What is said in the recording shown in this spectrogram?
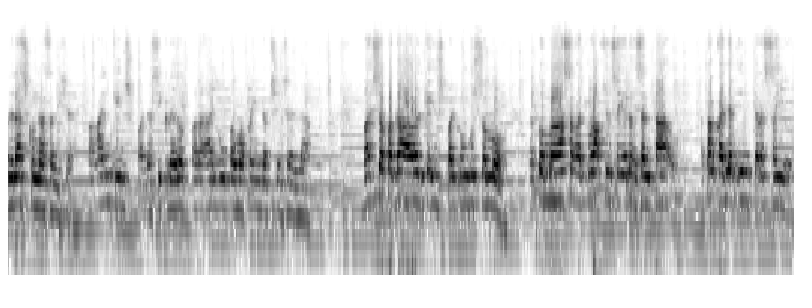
madalas kung nasan siya. Pangalan ka inspire na sikreto at paraan upang mapainlove siya sa lalaki. Base sa pag-aaral ka inspire kung gusto mo na tumaas ang attraction sa iyo ng isang tao at ang kanyang interest sa iyo.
